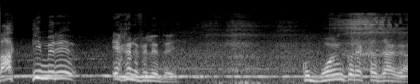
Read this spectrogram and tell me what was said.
লাত্তি মেরে এখানে ফেলে দেয়। খুব ভয়ঙ্কর একটা জায়গা।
